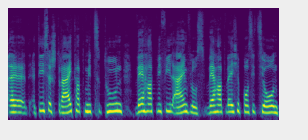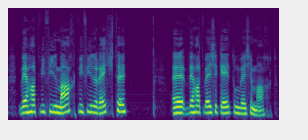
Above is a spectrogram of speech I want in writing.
äh, dieser Streit hat mit zu tun, wer hat wie viel Einfluss, wer hat welche Position, wer hat wie viel Macht, wie viele Rechte, äh, wer hat welche Geltung, welche Macht.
